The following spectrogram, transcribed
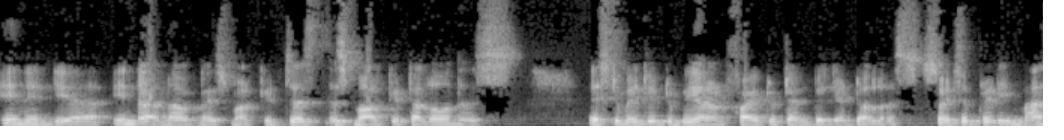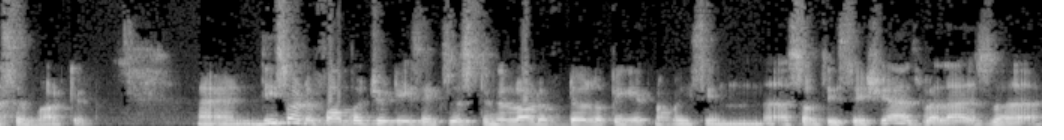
in India in the unorganized market. Just this market alone is estimated to be around five to ten billion dollars. So it's a pretty massive market. And these sort of opportunities exist in a lot of developing economies in uh, Southeast Asia as well as uh,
